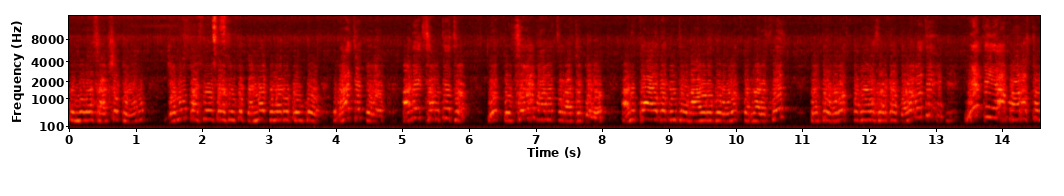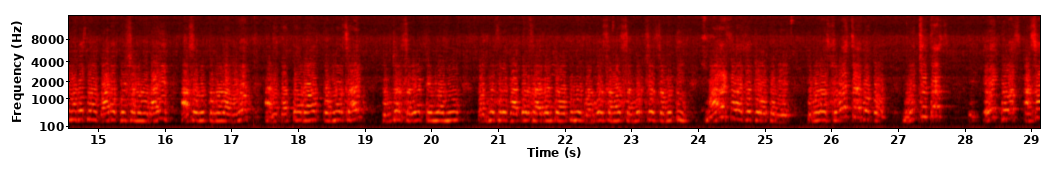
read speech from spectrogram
नागवाच्या कुंडीला साक्ष ठेवून जम्मू काश्मीरपासून ते कन्याकुमारी पर्यंत राज्य केलं अनेक संस्थेचं एक सेवा भागाचं राज्य केलं आणि त्या ऐकाच्या नावाला जर विरोध करणार असेल तर ते विरोध करण्यासारखा बळमंत्री एक या महाराष्ट्रामध्ये किंवा भारत देशामध्ये नाही असं मी तुम्हाला म्हणू आणि दत्ताराव कन्नर साहेब तुमच्या सगळ्या टीमला मी पद्मश्री काकर साहेबांच्या वतीने धनगर समाज संघर्ष समिती महाराष्ट्र राज्याच्या वतीने तुम्हाला शुभेच्छा देतो. निश्चितच एक दिवस असा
